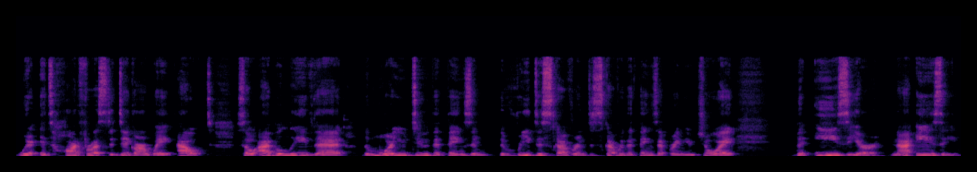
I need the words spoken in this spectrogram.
where it's hard for us to dig our way out. So I believe that the more you do the things and the rediscover and discover the things that bring you joy, the easier, not easy,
